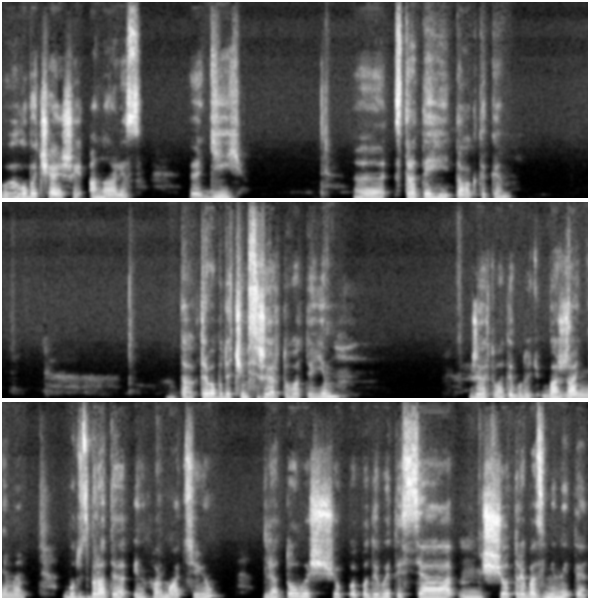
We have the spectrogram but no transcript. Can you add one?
глибочайший аналіз дій, стратегії тактики. Так, треба буде чимось жертвувати їм. Жертвувати будуть бажаннями, будуть збирати інформацію для того, щоб подивитися, що треба змінити.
